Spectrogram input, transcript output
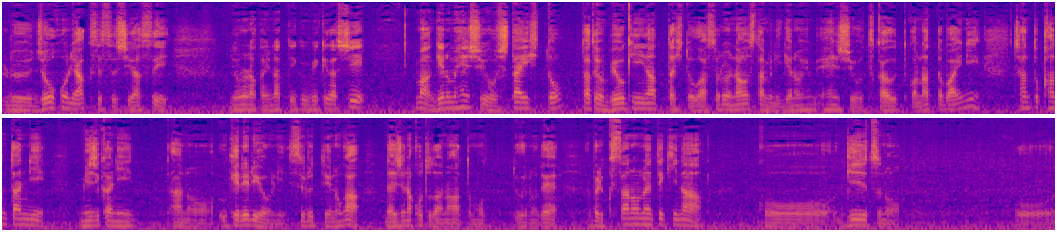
る情報にアクセスしやすい世の中になっていくべきだし、まあ、ゲノム編集をしたい人例えば病気になった人がそれを治すためにゲノム編集を使うとかなった場合にちゃんと簡単に身近にあの受けれるようにするっていうのが大事なことだなと思うのでやっぱり草の根的なこう技術のこ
